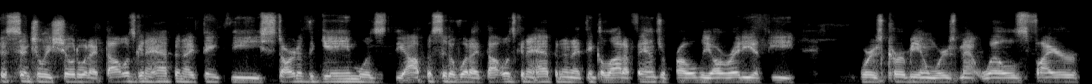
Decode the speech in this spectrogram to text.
essentially showed what I thought was going to happen. I think the start of the game was the opposite of what I thought was going to happen. And I think a lot of fans were probably already at the where's Kirby and where's Matt Wells fire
